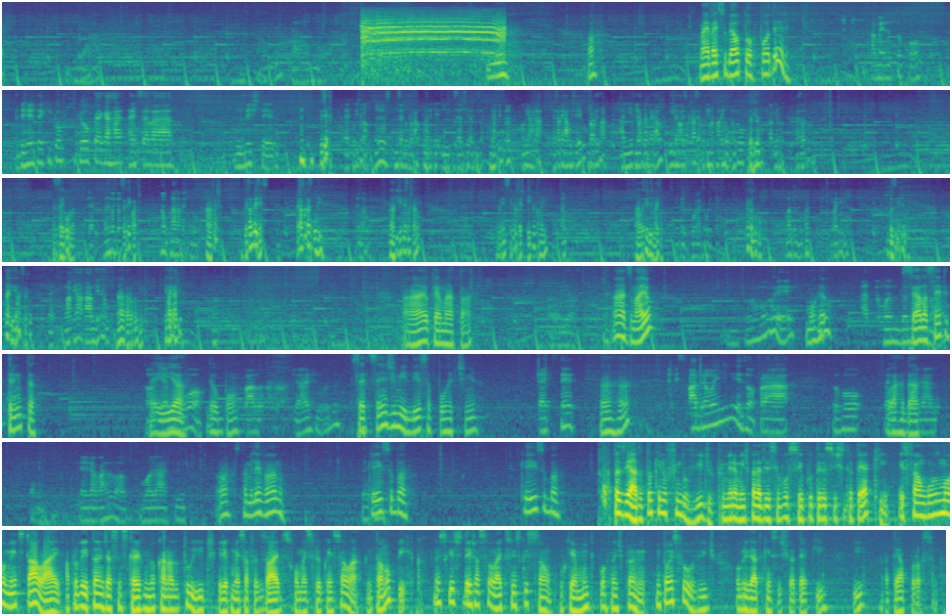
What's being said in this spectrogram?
Mas vai subir ao torpor dele? Tá mais no topor. É de jeito aqui que eu, que eu pego a, a cela dos esteiros. Jeito? É, não. Um, é do. Aí o. Aí casa, porque não. Essa Essa aí é boa, né? é, mas não Essa aqui é 4. Não, frente, não. Ah, na faixa. Dois tá no 300. Essa tá corrida. Lá. Ah, pedi começar a não. Eu tenho 50 Eita, calma aí. Ah, eu. Tem que essa o do ter. Duzinho aqui. Ah, ele tem mais, certo? É, Lá Ah, eu quero matar. Ah, desmaiou? Morrer. Morreu? Cela demais. 130. Ó, Aí, é ó. Deu bom. Falando, já ajuda. 700 de essa porra tinha. 700. Aham. Esse padrão aí mesmo, ó. Pra. Eu vou. Guardar. olhar aí. Eu já guardo logo. Vou olhar aqui. Ó, você tá me levando. Que isso, Ban? Que isso, Ban? Rapaziada, eu tô aqui no fim do vídeo, primeiramente para agradecer você por ter assistido até aqui. Esse foi alguns momentos da live. Aproveitando, já se inscreve no meu canal do Twitch. Irei começar a fazer lives com mais frequência lá. Então não perca. Não esqueça de deixar seu like e sua inscrição, porque é muito importante para mim. Então esse foi o vídeo. Obrigado quem assistiu até aqui e até a próxima.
